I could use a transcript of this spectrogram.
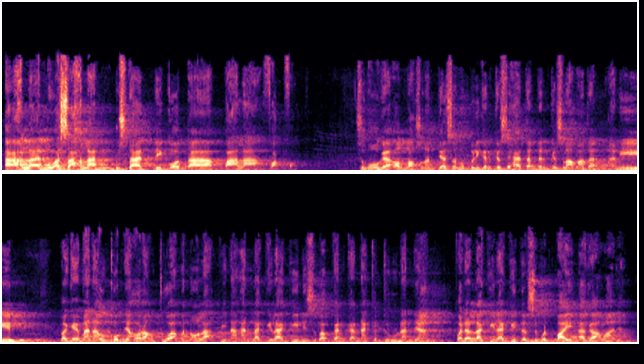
Ahlan wa sahlan Ustadz di kota Pala Fakfak. Semoga Allah senantiasa memberikan kesehatan dan keselamatan. Amin. Bagaimana hukumnya orang tua menolak pinangan laki-laki disebabkan karena keturunannya. Padahal laki-laki tersebut baik agamanya.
